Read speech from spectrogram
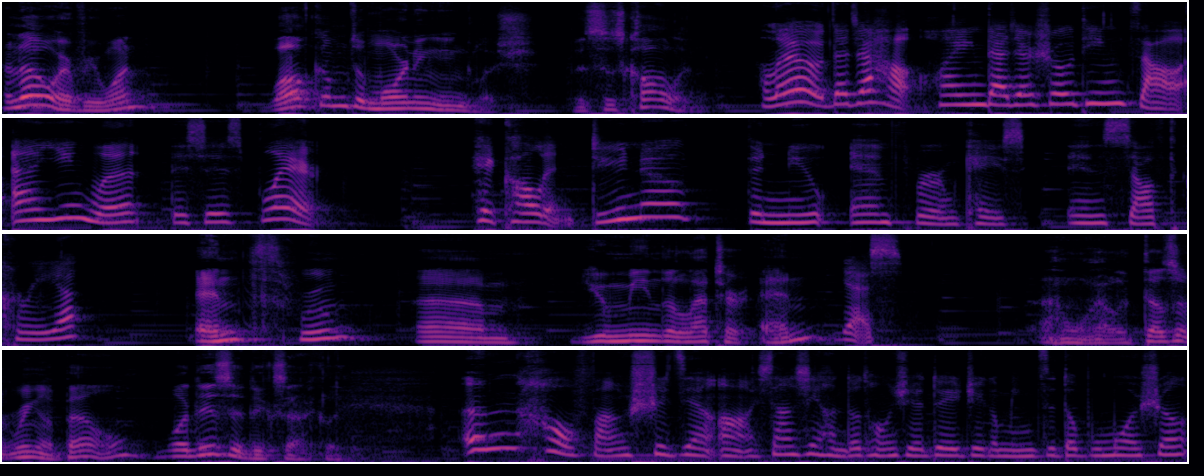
Hello, everyone. Welcome to Morning English. This is Colin. Hello，大家好，欢迎大家收听早安英文。This is Blair. Hey, Colin, do you know the new nth room case in South Korea? Nth room? Um, you mean the letter N? Yes. Uh, well, it doesn't ring a bell. What is it exactly? N 号房事件啊，相信很多同学对这个名字都不陌生。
